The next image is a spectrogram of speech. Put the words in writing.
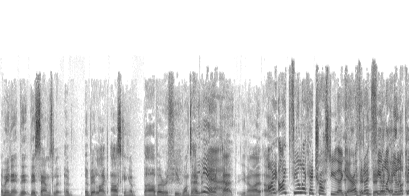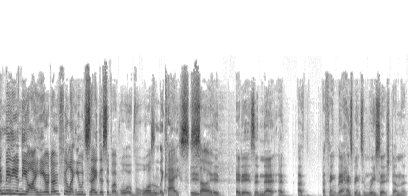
I mean, it, this sounds a a bit like asking a barber if you want to have yeah. a haircut. You know, I, I, I, I feel like I trust you though, Gareth. I don't feel like you're looking me in the eye here. I don't feel like you would say this if it wasn't the case. It, so it, it is, and uh, I, I think there has been some research done that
